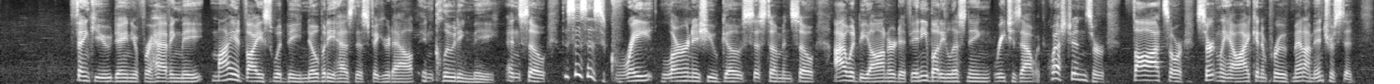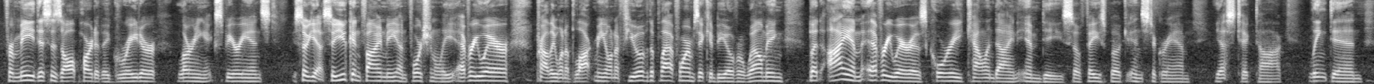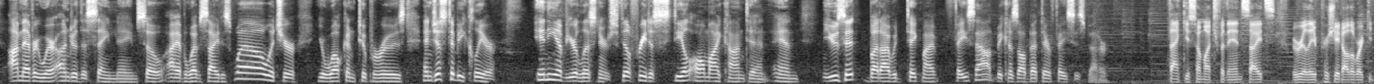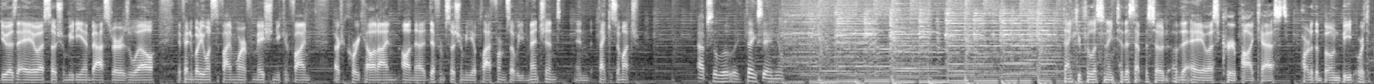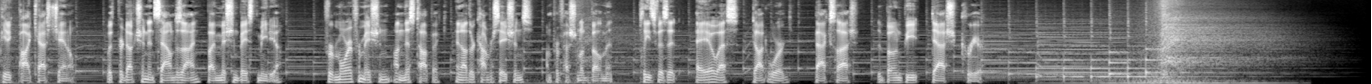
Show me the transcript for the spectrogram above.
Thank you, Daniel, for having me. My advice would be nobody has this figured out, including me. And so this is this great learn as you go system. And so I would be honored if anybody listening reaches out with questions or thoughts or certainly how I can improve. Man, I'm interested. For me, this is all part of a greater learning experience so yeah, so you can find me unfortunately everywhere. Probably want to block me on a few of the platforms. It can be overwhelming, but I am everywhere as Cory Calendine MD. So Facebook, Instagram, yes, TikTok, LinkedIn. I'm everywhere under the same name. So I have a website as well, which you're you're welcome to peruse. And just to be clear, any of your listeners, feel free to steal all my content and use it, but I would take my face out because I'll bet their face is better. Thank you so much for the insights. We really appreciate all the work you do as the AAOS social media ambassador as well. If anybody wants to find more information, you can find Dr. Cory Calendine on the different social media platforms that we mentioned. And thank you so much. Absolutely. Thanks, Daniel. Thank you for listening to this episode of the AAOS Career Podcast, part of the Bone Beat Orthopedic Podcast channel, with production and sound design by Mission Based Media. For more information on this topic and other conversations on professional development, please visit aaos.org backslash the bonebeat dash career.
